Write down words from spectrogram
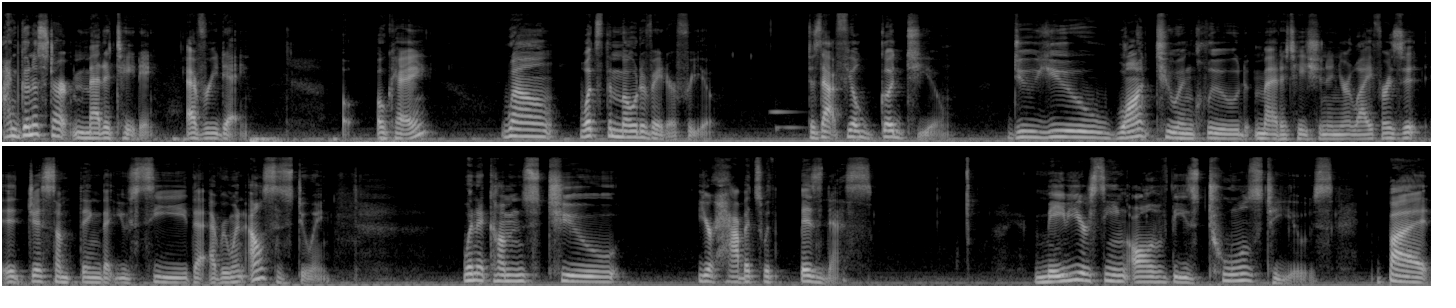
I'm going to start meditating every day. Okay. Well, What's the motivator for you? Does that feel good to you? Do you want to include meditation in your life, or is it, it just something that you see that everyone else is doing? When it comes to your habits with business, maybe you're seeing all of these tools to use, but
